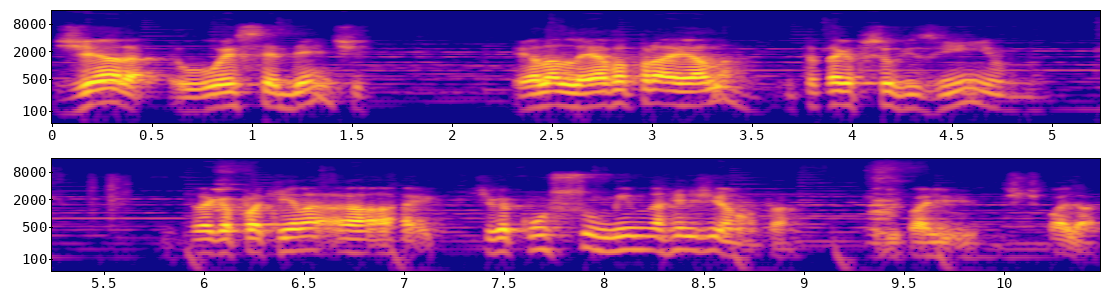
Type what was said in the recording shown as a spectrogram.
gera, o excedente, ela leva para ela, entrega para o seu vizinho, entrega para quem ela estiver consumindo na região, tá? Ele vai espalhar.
